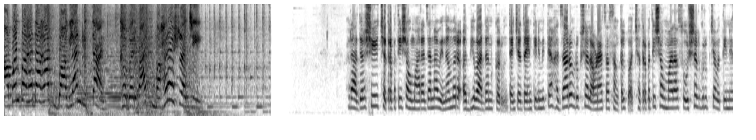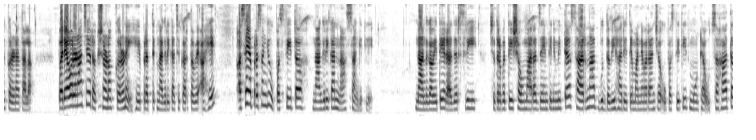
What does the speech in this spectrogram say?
आपण पाहत आहात बागलान वृत्तांत खबरबात महाराष्ट्राची. राजर्षी छत्रपती शाहू महाराजांना विनम्र अभिवादन करून त्यांच्या जयंतीनिमित्त हजारो वृक्ष लावण्याचा संकल्प छत्रपती शाहू महाराज सोशल ग्रुपच्या वतीने करण्यात आला. पर्यावरणाचे रक्षण करणे हे प्रत्येक नागरिकाचे कर्तव्य आहे असे या प्रसंगी उपस्थित नागरिकांना सांगितले. नांदगाव येथे राजर्श्री छत्रपती शाहू महाराज जयंतीनिमित्त सारनाथ बुद्धविहार येथे मान्यवरांच्या उपस्थितीत मोठ्या उत्साहात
